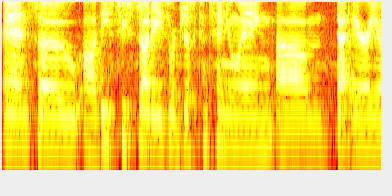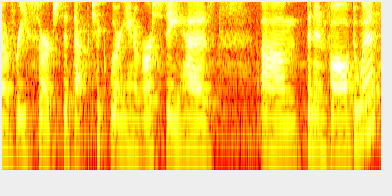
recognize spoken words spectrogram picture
And so uh, these two studies are just continuing um, that area of research that that particular university has um, been involved with.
